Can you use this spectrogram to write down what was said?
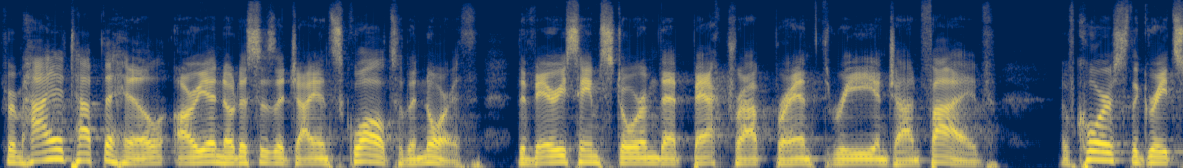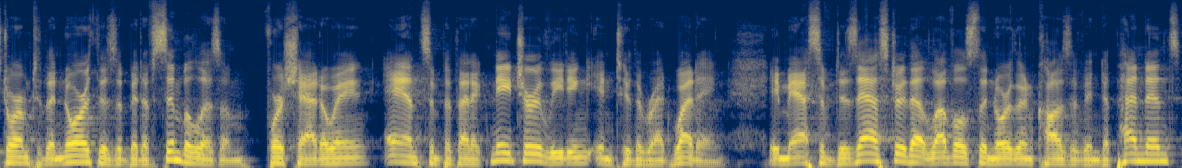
From high atop the hill, Arya notices a giant squall to the north, the very same storm that backdrop Bran 3 and Jon 5. Of course, the great storm to the north is a bit of symbolism, foreshadowing, and sympathetic nature leading into the Red Wedding, a massive disaster that levels the northern cause of independence,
